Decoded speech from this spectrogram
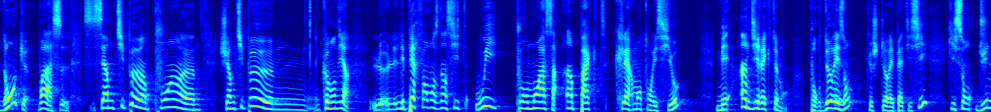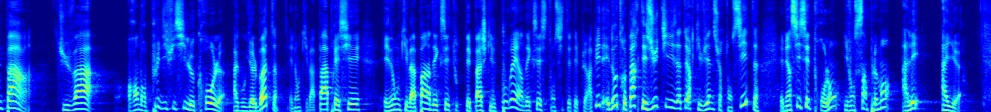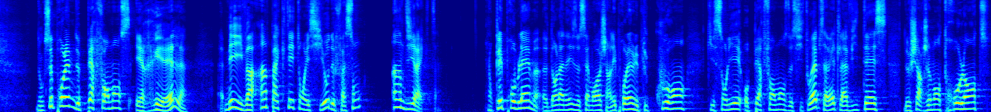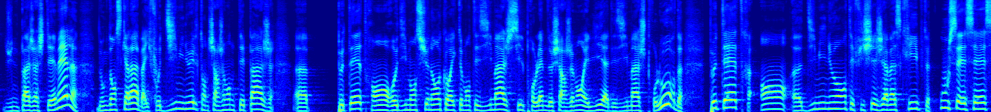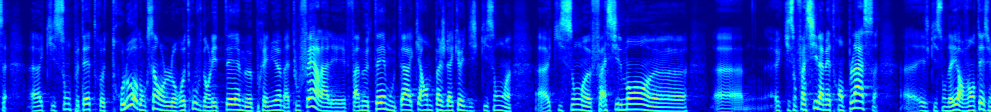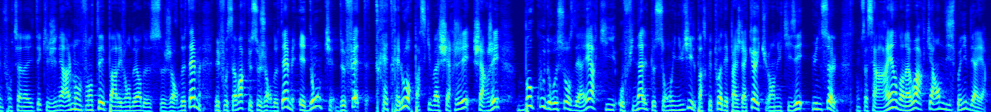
Donc voilà, c'est un petit peu un point, euh, je suis un petit peu, euh, comment dire, les performances d'un site, oui, pour moi, ça impacte clairement ton SEO, mais indirectement, pour deux raisons que je te répète ici, qui sont d'une part, tu vas rendre plus difficile le crawl à Googlebot, et donc il ne va pas apprécier, et donc il ne va pas indexer toutes tes pages qu'il pourrait indexer si ton site était plus rapide. Et d'autre part, tes utilisateurs qui viennent sur ton site, eh bien si c'est trop long, ils vont simplement aller ailleurs. Donc ce problème de performance est réel, mais il va impacter ton SEO de façon indirecte. Donc les problèmes dans l'analyse de SEMrush, hein, les problèmes les plus courants qui sont liés aux performances de site web, ça va être la vitesse de chargement trop lente d'une page HTML. Donc dans ce cas-là, bah, il faut diminuer le temps de chargement de tes pages. Euh, peut-être en redimensionnant correctement tes images si le problème de chargement est lié à des images trop lourdes, peut-être en euh, diminuant tes fichiers JavaScript ou CSS euh, qui sont peut-être trop lourds. Donc ça, on le retrouve dans les thèmes premium à tout faire, là, les fameux thèmes où tu as 40 pages d'accueil qui sont, qui sont facilement euh, qui sont faciles à mettre en place et qui sont d'ailleurs vantés. C'est une fonctionnalité qui est généralement vantée par les vendeurs de ce genre de thème. Mais il faut savoir que ce genre de thème est donc de fait très très lourd parce qu'il va charger, charger beaucoup de ressources derrière qui au final te seront inutiles parce que toi des pages d'accueil tu vas en utiliser une seule. Donc ça sert à rien d'en avoir 40 disponibles derrière.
